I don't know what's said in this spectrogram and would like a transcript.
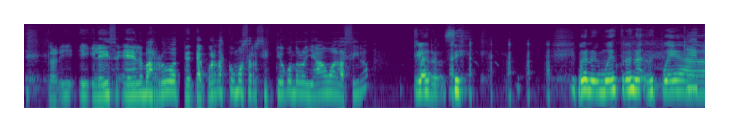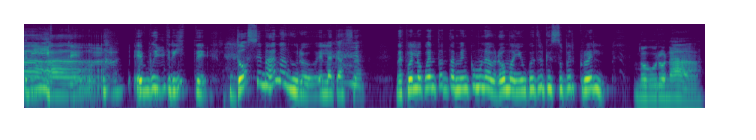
Claro, y, y- y le dice, es el más rudo. ¿Te, te acuerdas cómo se resistió cuando lo llevamos al asilo? Claro, sí. Bueno, y muestran a- después a... Qué triste, a- weón, qué Es muy triste. Dos semanas duró en la casa. Después lo cuentan también como una broma. Yo encuentro que es súper cruel. No duró nada.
